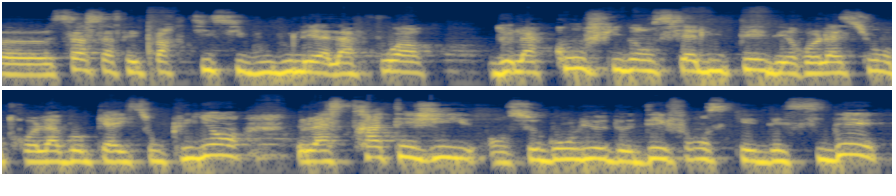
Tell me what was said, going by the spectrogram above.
Euh, ça, ça fait partie, si vous voulez, à la fois de la confidentialité des relations entre l'avocat et son client, de la stratégie en second lieu de défense qui est décidée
